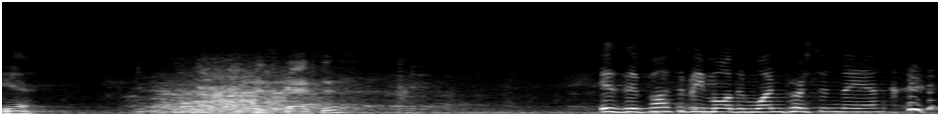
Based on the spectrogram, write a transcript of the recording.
Yeah. Miss Francis? Is there possibly more than one person there?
